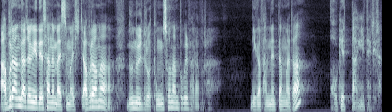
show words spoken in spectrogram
아브라함 가정에 대해서 하는 말씀하시죠. 아브라함아 눈을 들어 동서남북을 바라보라. 네가 밟는 땅마다 복의 땅이 되리라.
